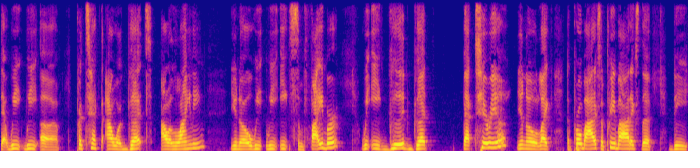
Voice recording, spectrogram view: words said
that we we uh protect our gut, our lining. You know, we we eat some fiber. We eat good gut bacteria. You know, like the probiotics and prebiotics. The the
